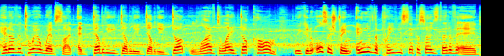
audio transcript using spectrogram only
head over to our website at www.livedelay.com, where you can also stream any of the previous episodes that have aired.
